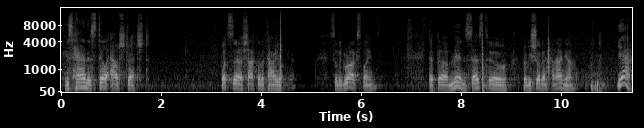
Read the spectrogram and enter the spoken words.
His hand is still outstretched. What's the shakla batari over here? So the Gra explains that the min says to Rabbi Shua ben Chananya, yeah,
